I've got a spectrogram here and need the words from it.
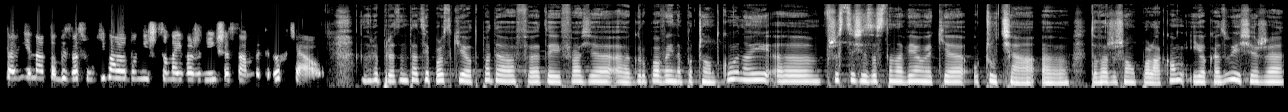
pewnie na to by zasługiwał, albo niż co najważniejsze sam by tego chciał. Reprezentacja Polski odpada w tej fazie e, grupowej na początku, no i e, wszyscy się zastanawiają, jakie uczucia e, towarzyszą Polakom i okazuje się, że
